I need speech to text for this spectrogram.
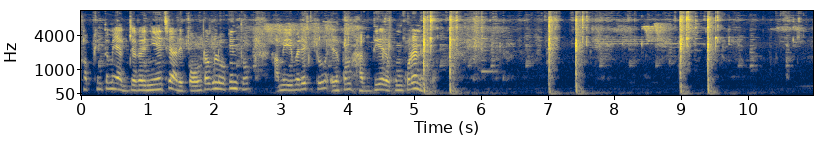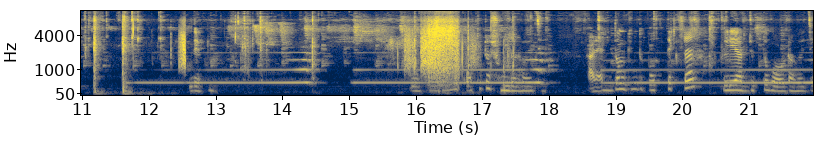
সব কিন্তু আমি এক জায়গায় নিয়েছি আর এই পরোটাগুলো কিন্তু আমি এবার একটু এরকম হাত দিয়ে এরকম করে নেব। দেখুন কতটা সুন্দর হয়েছে। আর একদম কিন্তু প্রত্যেকটা লেয়ারযুক্ত পরোটা হয়েছে।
